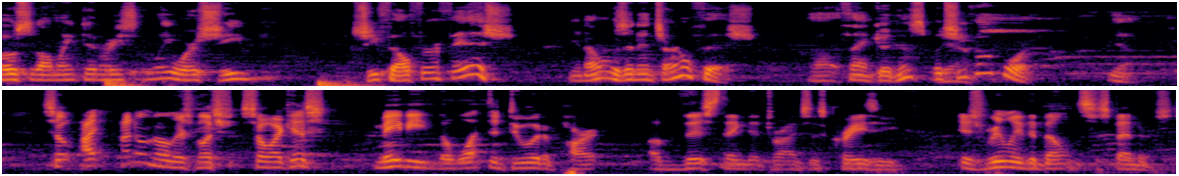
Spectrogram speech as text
posted on LinkedIn recently where she she fell for a phish. You know, it was an internal phish. Uh, thank goodness, but she fell for it. Yeah. So I, I don't know there's much so I guess maybe the what to do it a part of this thing that drives us crazy is really the belt and suspenders.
